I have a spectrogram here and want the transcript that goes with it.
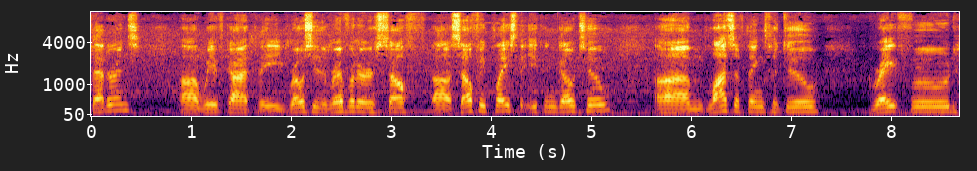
veterans. Uh, we've got the Rosie the Riveter self uh, selfie place that you can go to. Um, lots of things to do. Great food.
